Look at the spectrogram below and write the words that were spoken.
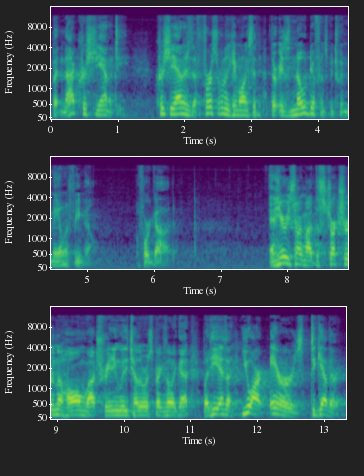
but not Christianity. Christianity is the first religion came along and said there is no difference between male and female before God. And here he's talking about the structure in the home, about treating with each other, respect, and stuff like that. But he has a, you are heirs together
